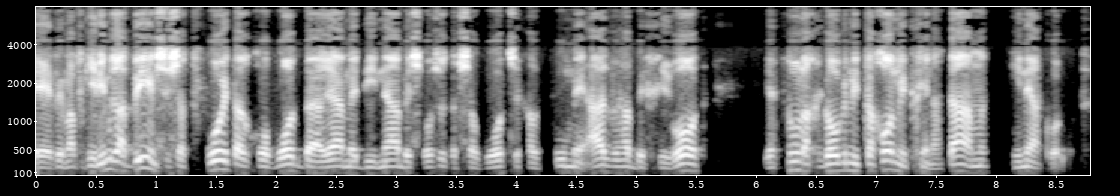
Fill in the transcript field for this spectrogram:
אה, ומפגינים רבים ששטפו את הרחובות בערי המדינה בשלושת השבועות שחלפו מאז הבחירות, יצאו לחגוג ניצחון מבחינתם, הנה הקולות.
